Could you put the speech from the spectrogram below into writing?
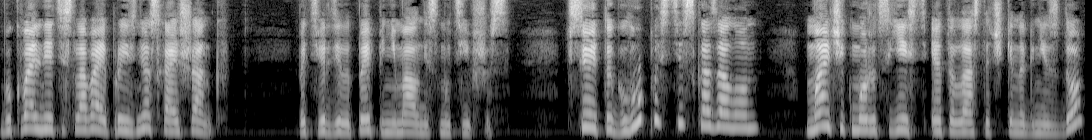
Буквально эти слова и произнес Хайшанг, — подтвердила Пеппи, немало не смутившись. — Все это глупости, — сказал он, — Мальчик может съесть это ласточкино гнездо,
